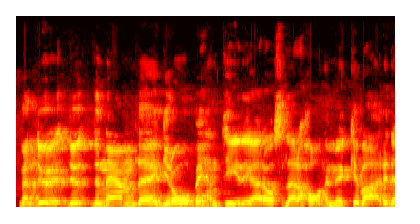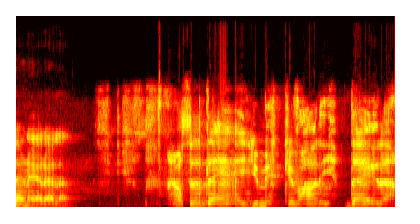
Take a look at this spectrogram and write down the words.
Men du, du, du nämnde gråben tidigare och sådär. Har ni mycket varg där nere eller? Alltså det är ju mycket varg. Det är ju det.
